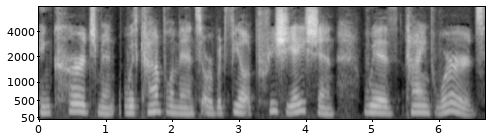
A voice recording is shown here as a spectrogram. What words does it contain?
encouragement with compliments or would feel appreciation with kind words.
